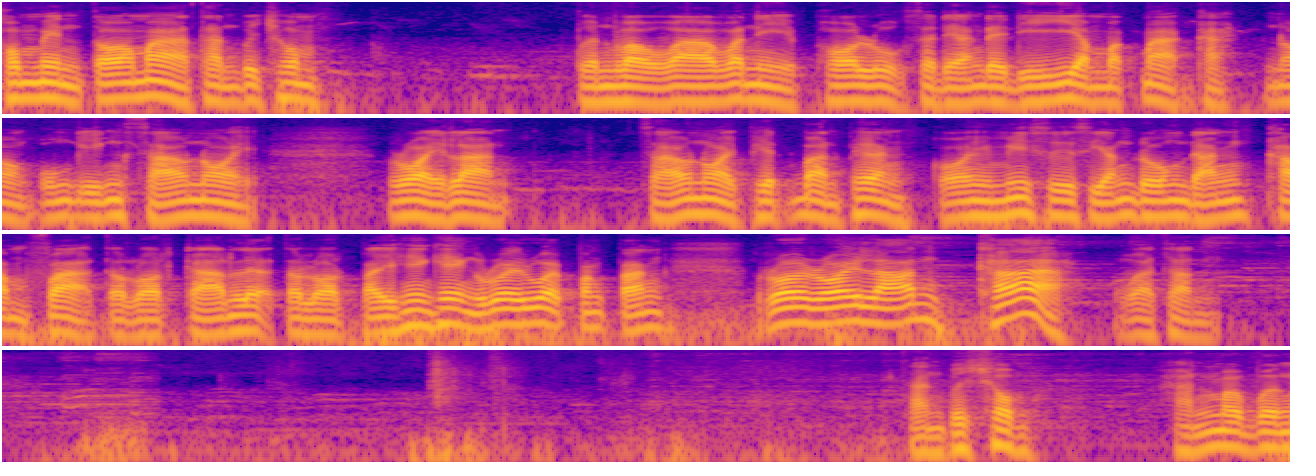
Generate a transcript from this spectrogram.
คอมเมนต์ต่อมาท่านผู้ชมเพิ่นว้าว่าวันนี้พ่อลูกแสดงได้ดีเยี่ยมมาก ๆ ค่ะ น้ององอิงสาวน้อยร้อยล้าน สาวน้อยเพชรบ้านแพงขอให้มีชื่อเสียงโด่งดังคำฟ้าตลอดกาลและตลอดไปแห้งๆรวยๆปังๆร้อยร้อยล้านค่าว่าท่านท่านผู้ชม หันมาเบิง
